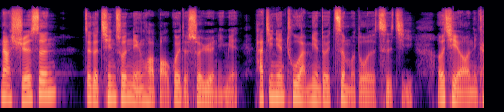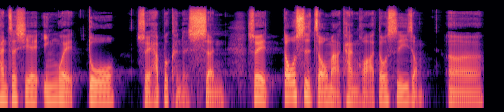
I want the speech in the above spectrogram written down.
那学生这个青春年华宝贵的岁月里面，他今天突然面对这么多的刺激，而且哦，你看这些因为多，所以他不可能生，所以都是走马看花，都是一种呃，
